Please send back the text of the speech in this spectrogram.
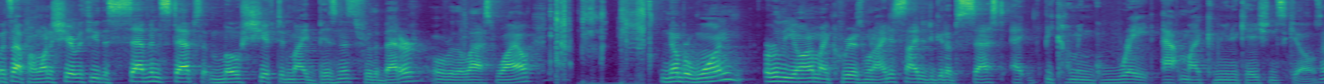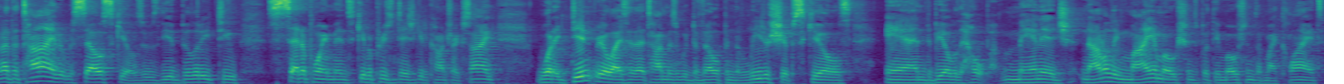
What's up? I want to share with you the seven steps that most shifted my business for the better over the last while. Number one, early on in my career is when I decided to get obsessed at becoming great at my communication skills. And at the time, it was sales skills. It was the ability to set appointments, give a presentation, get a contract signed. What I didn't realize at that time is it would develop into leadership skills and to be able to help manage not only my emotions but the emotions of my clients.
